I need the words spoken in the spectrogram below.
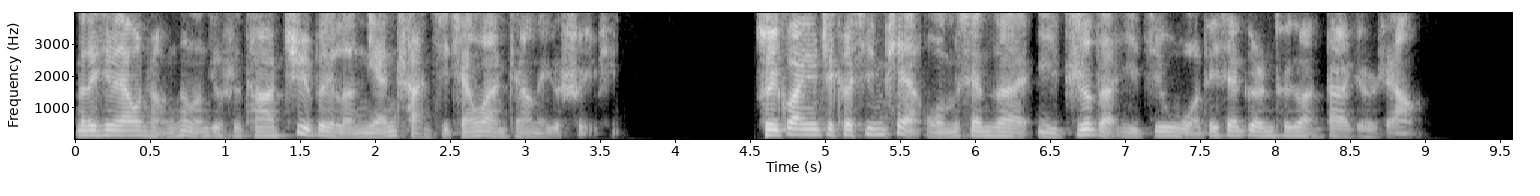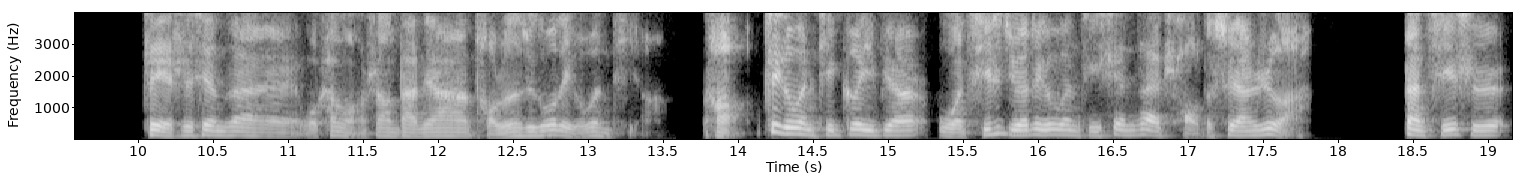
那这芯片加工厂可能就是它具备了年产几千万这样的一个水平。所以关于这颗芯片，我们现在已知的以及我的一些个人推断，大概就是这样。这也是现在我看网上大家讨论的最多的一个问题啊。好，这个问题搁一边儿。我其实觉得这个问题现在炒的虽然热啊，但其实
